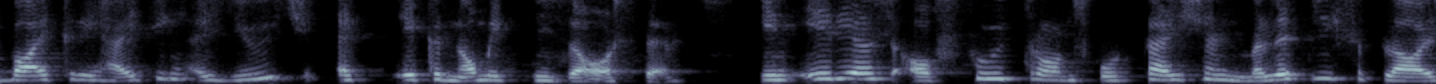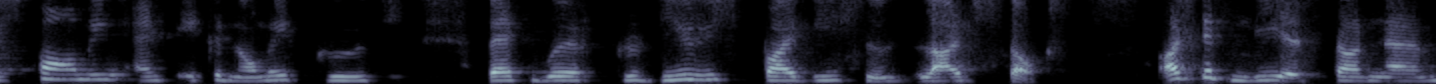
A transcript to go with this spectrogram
by creating a huge economic disaster in areas of food transportation, military supplies, farming, and economic goods that were produced by these livestock. As ek dit lees, dan um,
